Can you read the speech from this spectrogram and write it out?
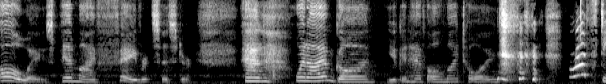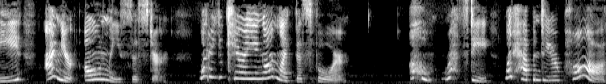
always been my favorite sister. And when I am gone, you can have all my toys. Rusty, I'm your only sister. What are you carrying on like this for? Oh, Rusty, what happened to your paw?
